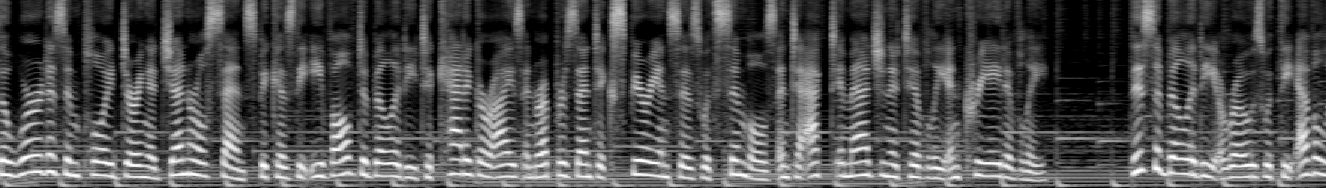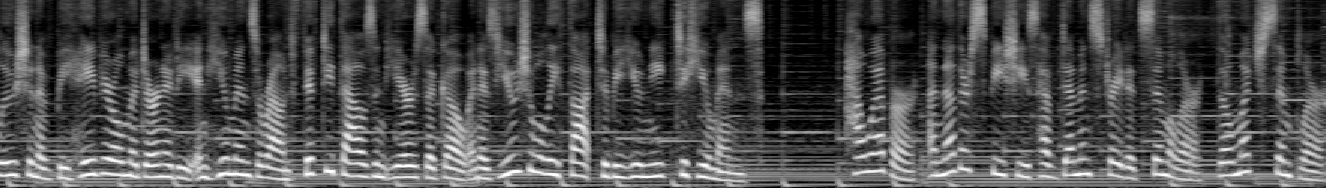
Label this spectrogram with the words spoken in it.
The word is employed during a general sense because the evolved ability to categorize and represent experiences with symbols and to act imaginatively and creatively. This ability arose with the evolution of behavioral modernity in humans around 50,000 years ago and is usually thought to be unique to humans. However, another species have demonstrated similar, though much simpler,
